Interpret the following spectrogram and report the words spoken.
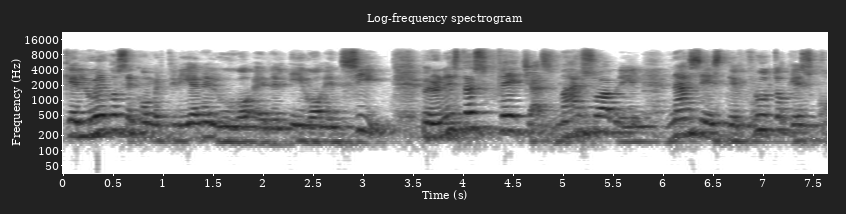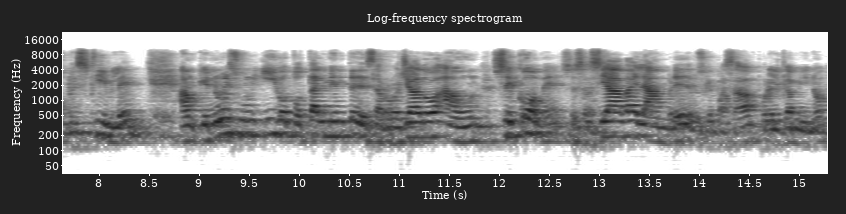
que luego se convertiría en el, higo, en el higo en sí. Pero en estas fechas, marzo, abril, nace este fruto que es comestible, aunque no es un higo totalmente desarrollado aún, se come, se saciaba el hambre de los que pasaban por el camino.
